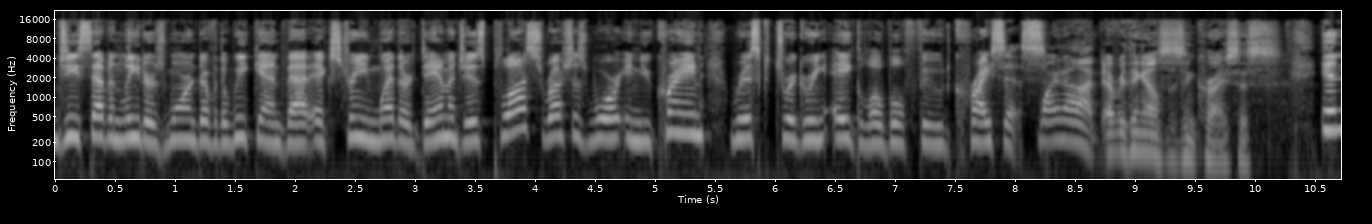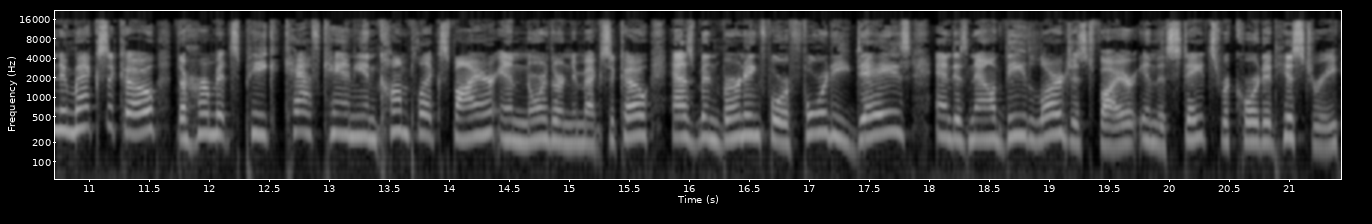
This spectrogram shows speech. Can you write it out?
G7 leaders warned over the weekend that extreme weather damages plus Russia's war in Ukraine risk triggering a global food crisis. Why not? Everything else is in crisis. In New Mexico, the Hermit's Peak Calf Canyon Complex fire in northern New Mexico has been burning for 40 days and is now the largest fire in the state's recorded history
